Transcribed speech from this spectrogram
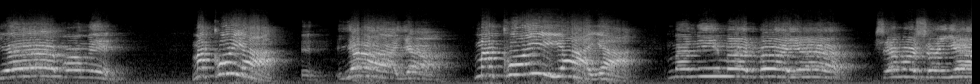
Ja, bome! Ma koja? Ja, ja! Ma koji ja, ja? Ma nima dva ja! Samo sam ja,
